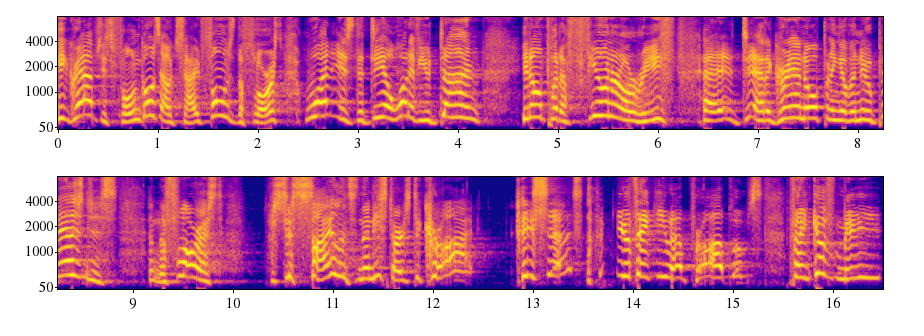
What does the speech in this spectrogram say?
He grabs his phone, goes outside, phones the florist. What is the deal? What have you done? You don't put a funeral wreath uh, at a grand opening of a new business. And the florist, there's just silence, and then he starts to cry. He says, You think you have problems? Think of me.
